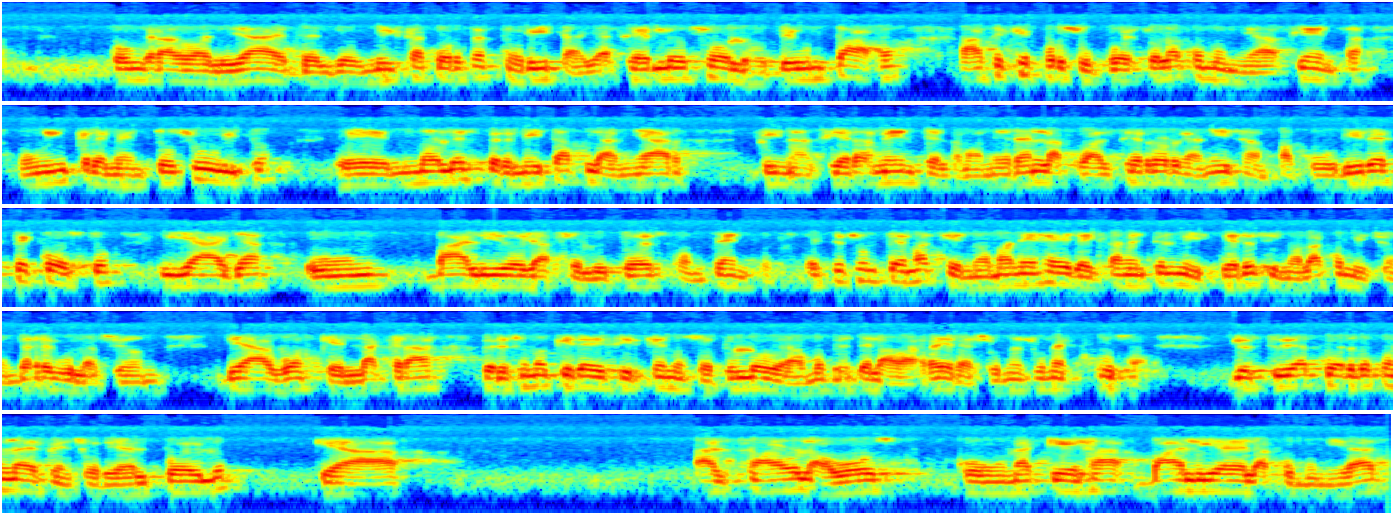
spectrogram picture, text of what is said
con gradualidad desde el 2014 hasta ahorita y hacerlo solo de un tajo, hace que por supuesto la comunidad sienta un incremento súbito, eh, no les permita planear financieramente la manera en la cual se reorganizan para cubrir este costo y haya un válido y absoluto descontento. Este es un tema que no maneja directamente el Ministerio, sino la Comisión de Regulación de Aguas, que es la CRA, pero eso no quiere decir que nosotros lo veamos desde la barrera, eso no es una excusa. Yo estoy de acuerdo con la Defensoría del Pueblo, que ha alzado la voz con una queja válida de la comunidad.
